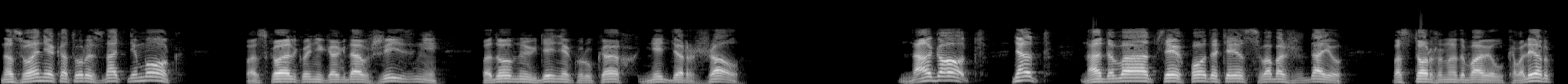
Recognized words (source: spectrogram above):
название которой знать не мог, поскольку никогда в жизни подобных денег в руках не держал. — На год! Нет, на два от всех податей освобождаю! — восторженно добавил кавалер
